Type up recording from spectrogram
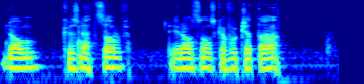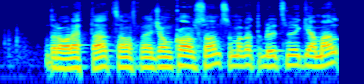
de, Kuznetsov. Det är de som ska fortsätta dra detta tillsammans med John Carlson som har gått och blivit smyggammal.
